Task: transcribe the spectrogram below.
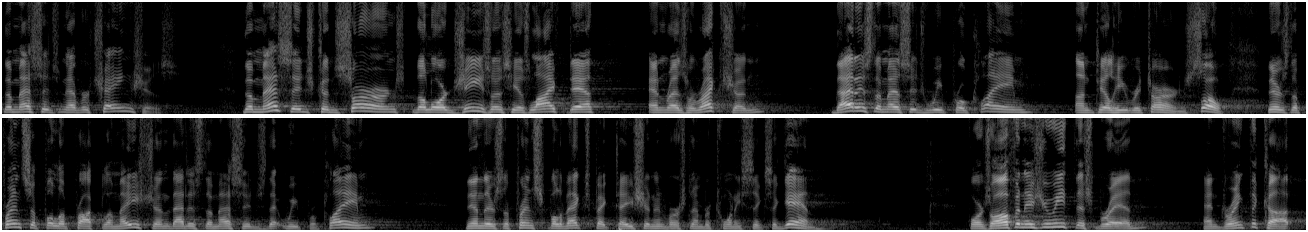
the message never changes. The message concerns the Lord Jesus, his life, death, and resurrection. That is the message we proclaim until he returns. So, there's the principle of proclamation, that is the message that we proclaim. Then there's the principle of expectation in verse number 26 again. For as often as you eat this bread and drink the cup,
